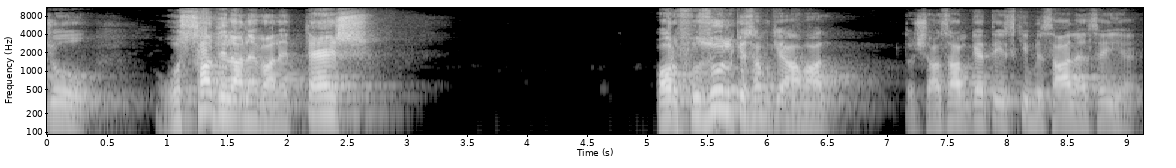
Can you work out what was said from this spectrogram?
جو غصہ دلانے والے، تیش اور فضول قسم کے اعمال۔ تو شاہ صاحب کہتے اس کی مثال ایسے ہی ہے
